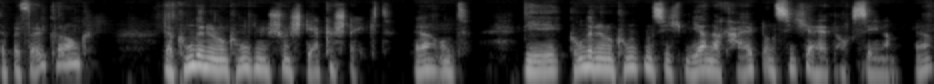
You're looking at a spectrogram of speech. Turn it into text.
der Bevölkerung, der Kundinnen und Kunden schon stärker steigt. Ja, und die Kundinnen und Kunden sich mehr nach Halt und Sicherheit auch sehnen. Ja.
